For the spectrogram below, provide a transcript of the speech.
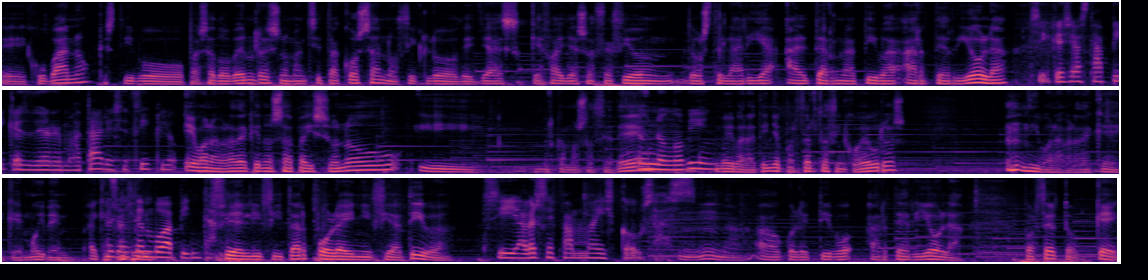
eh, cubano que estivo pasado venres no Manchita Cosa no ciclo de jazz que falla a Asociación de Hostelaría Alternativa Arte Riola. Sí, que xa está a piques de rematar ese ciclo. E bueno, a verdade é que nos apaisonou e marcamos o CD. Eu non o vin. Moi baratiño, por certo, 5 euros. E bueno, a verdade é que, que moi ben. Hai que Pero ten boa pinta. felicitar pola iniciativa. Sí, a ver se fan máis cousas. Mm, ao colectivo Arte Riola. Por certo, que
